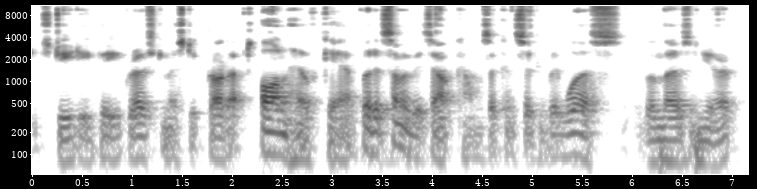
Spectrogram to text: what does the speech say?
its GDP, gross domestic product, on healthcare, but some of its outcomes are considerably worse than those in Europe,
